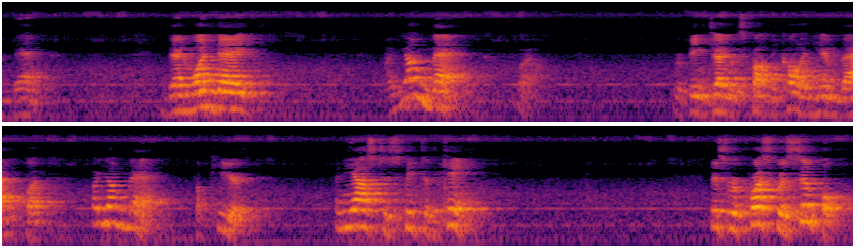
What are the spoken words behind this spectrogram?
And then, then one day, a young man, being generous probably calling him that, but a young man appeared and he asked to speak to the king. His request was simple.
